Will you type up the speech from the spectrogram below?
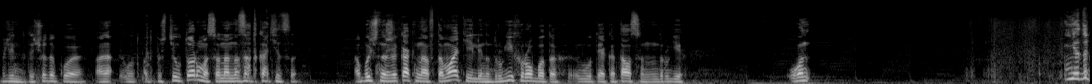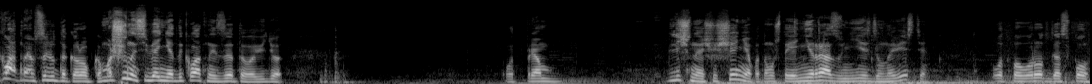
блин, это что такое? Она, вот отпустил тормоз, она назад катится. Обычно же как на автомате или на других роботах, вот я катался на других, он неадекватная абсолютно коробка. Машина себя неадекватно из-за этого ведет. Вот прям личное ощущение, потому что я ни разу не ездил на Весте. Вот поворот Газпол.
